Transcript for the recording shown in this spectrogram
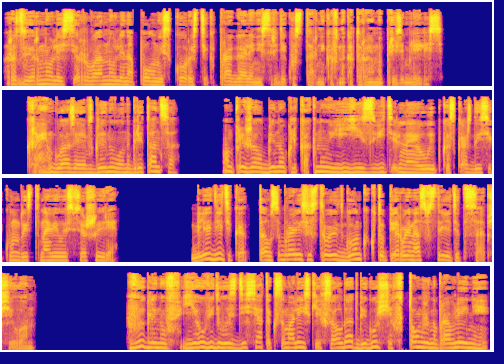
развернулись и рванули на полной скорости к прогалине среди кустарников, на которые мы приземлились. Краем глаза я взглянула на британца. Он прижал бинокль к окну, и язвительная улыбка с каждой секундой становилась все шире. «Глядите-ка, там собрались устроить гонку, кто первый нас встретит», — сообщил он. Выглянув, я увидела с десяток сомалийских солдат, бегущих в том же направлении.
